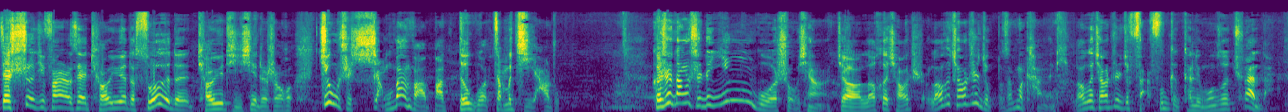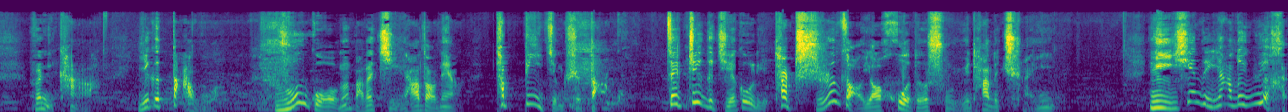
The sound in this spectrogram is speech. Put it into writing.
在设计凡尔赛条约的所有的条约体系的时候，就是想办法把德国怎么挤压住。可是当时的英国首相叫劳合乔治，劳合乔治就不这么看问题。劳合乔治就反复跟克里蒙梭劝他，说：“你看啊，一个大国，如果我们把它挤压到那样，它毕竟是大国，在这个结构里，它迟早要获得属于它的权益。你现在压得越狠，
